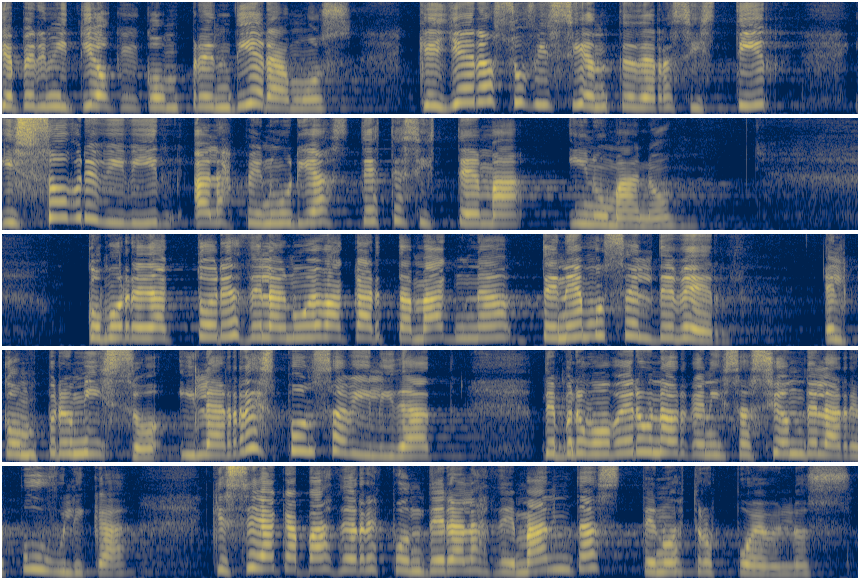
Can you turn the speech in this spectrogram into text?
que permitió que comprendiéramos que ya era suficiente de resistir y sobrevivir a las penurias de este sistema inhumano. Como redactores de la nueva Carta Magna, tenemos el deber, el compromiso y la responsabilidad de promover una organización de la República que sea capaz de responder a las demandas de nuestros pueblos.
